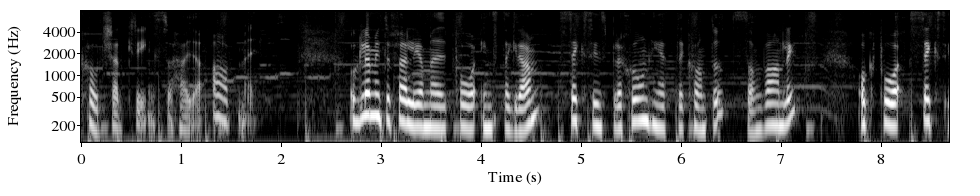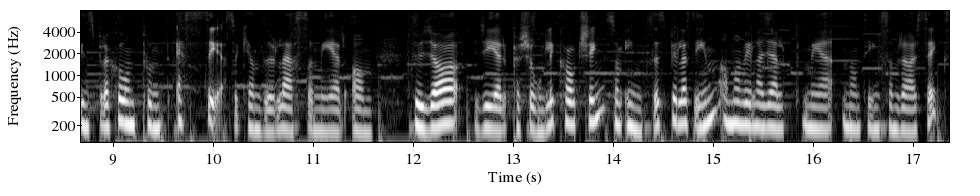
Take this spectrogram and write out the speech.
coachad kring så hör jag av mig. Och glöm inte följa mig på Instagram. Sexinspiration heter kontot som vanligt. Och på sexinspiration.se så kan du läsa mer om hur jag ger personlig coaching som inte spelas in om man vill ha hjälp med någonting som rör sex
